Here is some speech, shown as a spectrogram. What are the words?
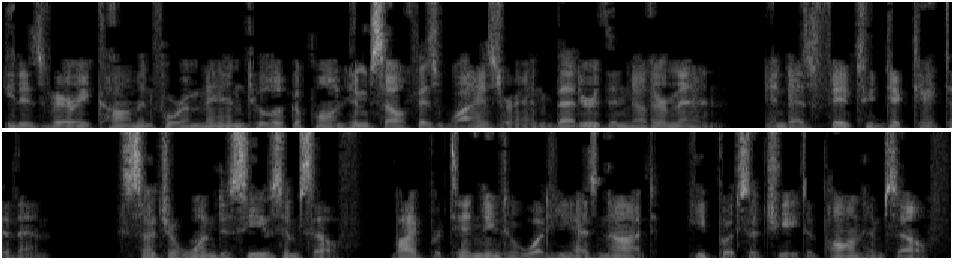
It is very common for a man to look upon himself as wiser and better than other men, and as fit to dictate to them. Such a one deceives himself, by pretending to what he has not, he puts a cheat upon himself,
